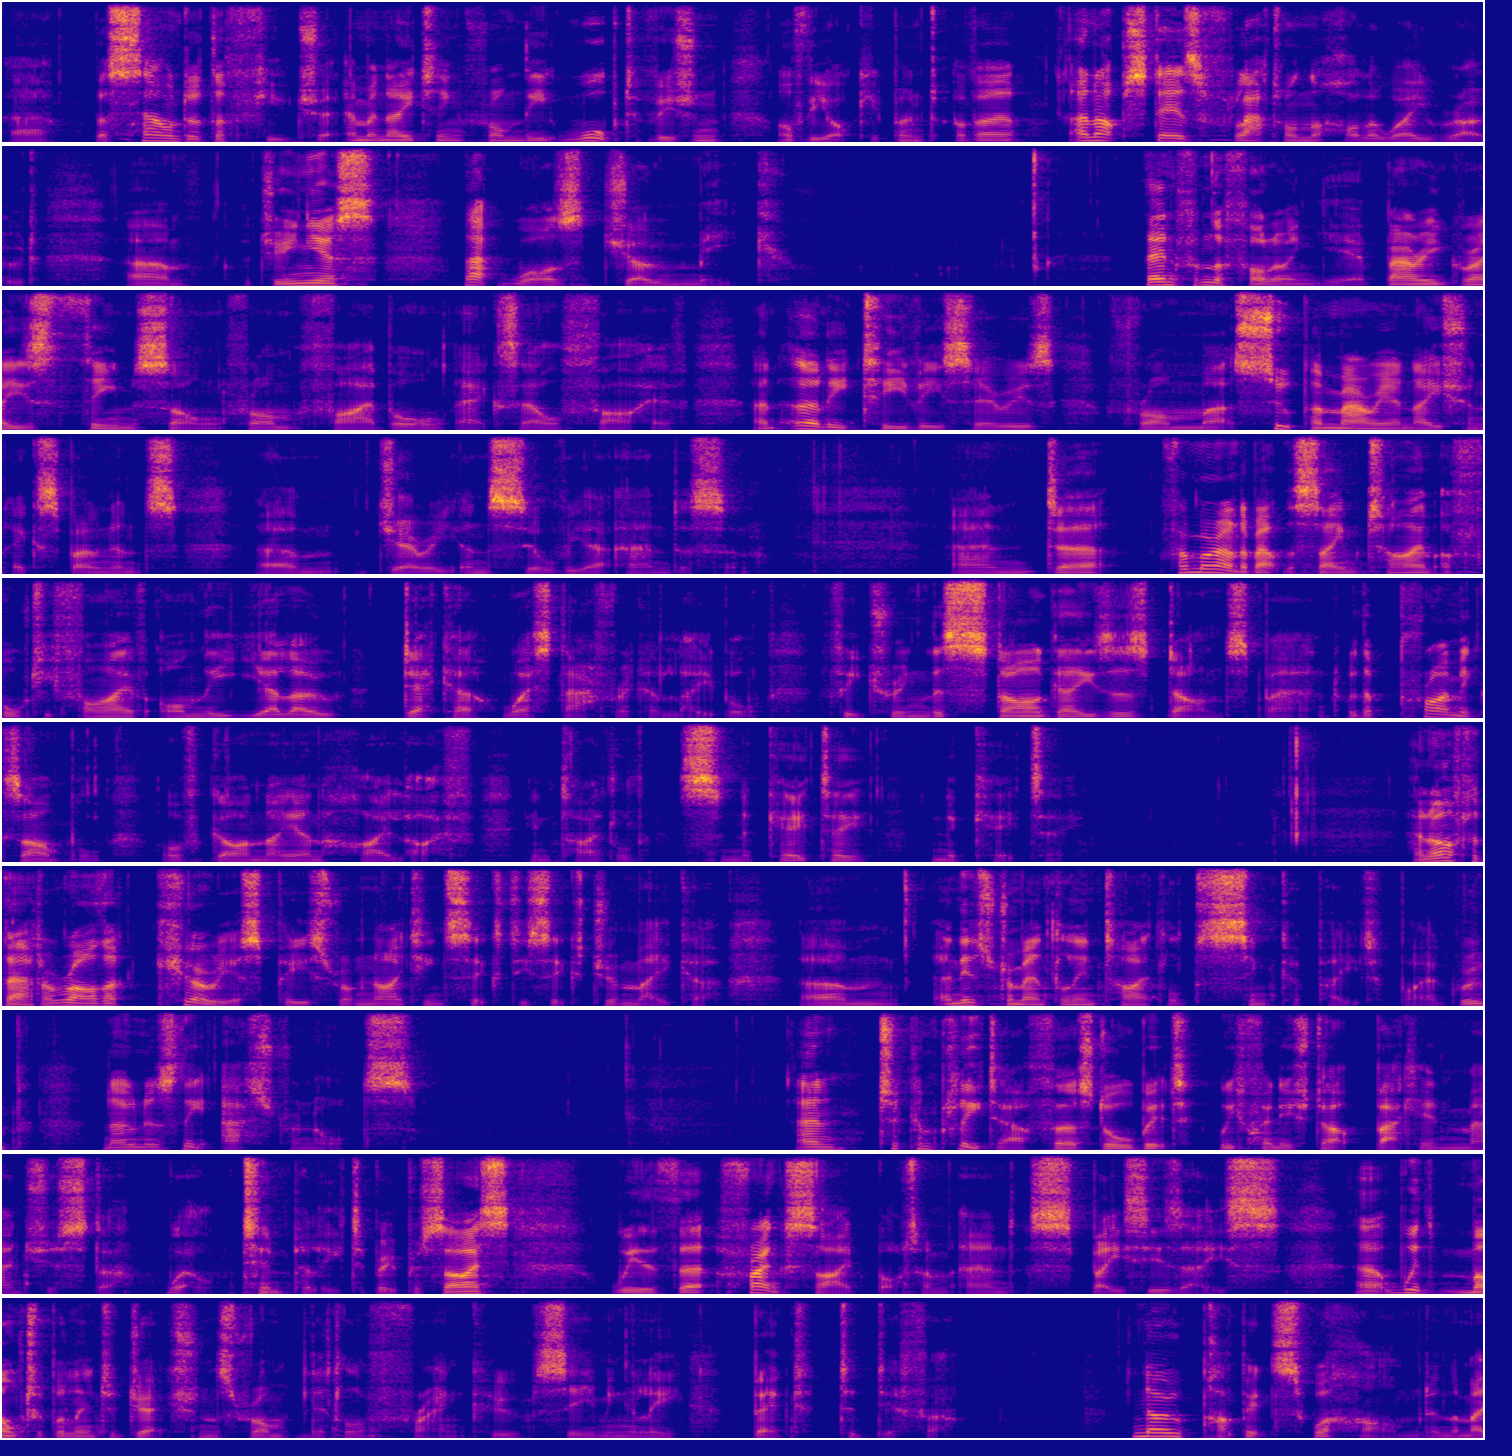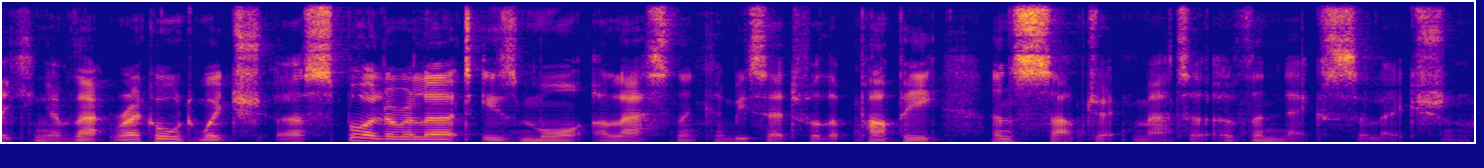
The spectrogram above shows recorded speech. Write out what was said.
Uh, the sound of the future emanating from the warped vision of the occupant of a, an upstairs flat on the Holloway Road. Um, the genius, that was Joe Meek. Then from the following year, Barry Gray's theme song from Fireball XL5, an early TV series from uh, Super Marionation exponents um, Jerry and Sylvia Anderson. And uh, from around about the same time, a 45 on the yellow Decca West Africa label, featuring the Stargazers Dance Band, with a prime example of Ghanaian highlife entitled Snekete Nekete. And after that, a rather curious piece from 1966 Jamaica, um, an instrumental entitled Syncopate by a group known as the Astronauts. And to complete our first orbit, we finished up back in Manchester, well, Timperley to be precise, with uh, Frank Sidebottom and Space's Ace, uh, with multiple interjections from Little Frank, who seemingly begged to differ. No puppets were harmed in the making of that record, which, uh, spoiler alert, is more alas than can be said for the puppy and subject matter of the next selection.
